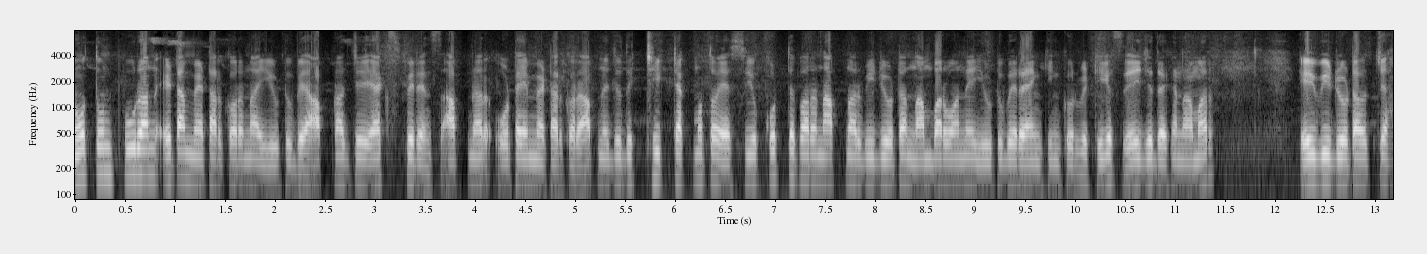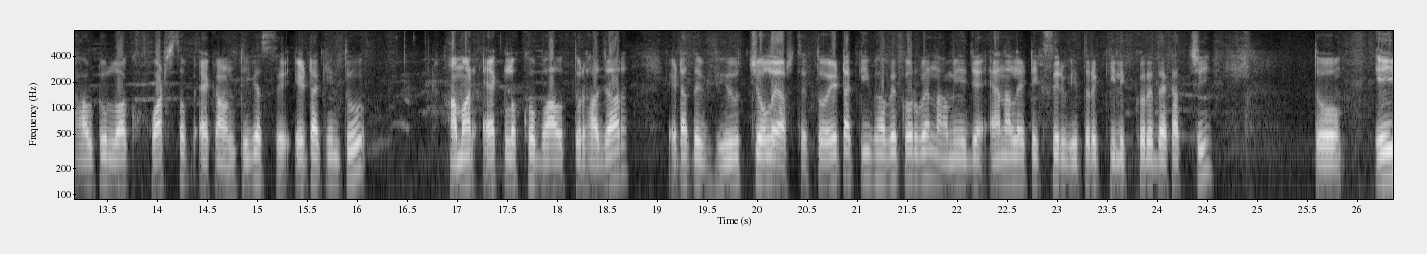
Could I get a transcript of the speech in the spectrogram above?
নতুন পুরান এটা ম্যাটার করে না ইউটিউবে আপনার যে এক্সপিরিয়েন্স আপনার ওটাই ম্যাটার করে। আপনি যদি ঠিকঠাক মতো এসইও করতে পারেন, আপনার ভিডিওটা নাম্বার ওয়ানে ইউটিউবে র্যাঙ্কিং করবে, ঠিক আছে? এই যে দেখেন আমার এই ভিডিওটা হচ্ছে how to lock WhatsApp account ঠিক আছে? এটা কিন্তু আমার এক লক্ষ বাহাত্তর হাজার, এটাতে ভিউ চলে আসছে। তো এটা কীভাবে করবেন? আমি এই যে অ্যানালিটিক্সের ভিতরে ক্লিক করে দেখাচ্ছি। তো এই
